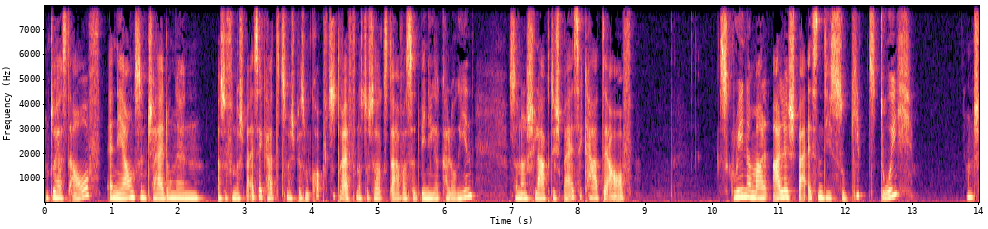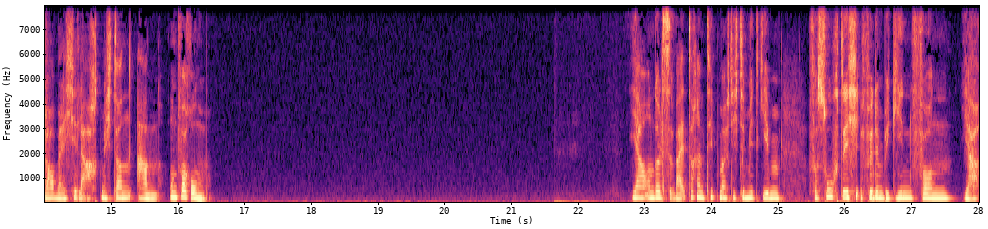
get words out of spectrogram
Und du hörst auf, Ernährungsentscheidungen, also von der Speisekarte zum Beispiel aus dem Kopf zu treffen, dass du sagst, ah, was hat weniger Kalorien, sondern schlag die Speisekarte auf Screene mal alle Speisen, die es so gibt, durch und schau, welche lacht mich dann an und warum. Ja, und als weiteren Tipp möchte ich dir mitgeben, versuch dich für den Beginn von ja,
